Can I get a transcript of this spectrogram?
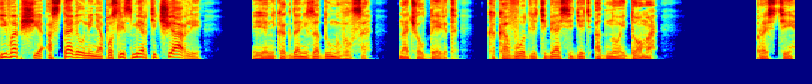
«И вообще оставил меня после смерти Чарли». «Я никогда не задумывался», — начал Дэвид. «Каково для тебя сидеть одной дома?» «Прости».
